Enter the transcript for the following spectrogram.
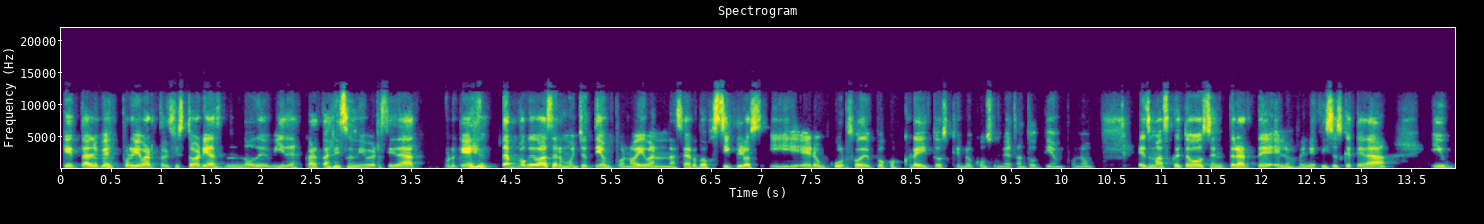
Que tal vez por llevar tres historias no debí descartar esa universidad, porque tampoco iba a ser mucho tiempo, ¿no? Iban a ser dos ciclos y era un curso de pocos créditos que no consumía tanto tiempo, ¿no? Es más que todo centrarte en los beneficios que te da y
